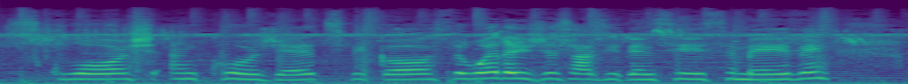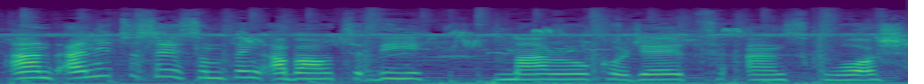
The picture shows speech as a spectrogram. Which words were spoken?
squash and courgettes because the weather is just as you can see it's amazing. And I need to say something about the marrow courgette and squash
